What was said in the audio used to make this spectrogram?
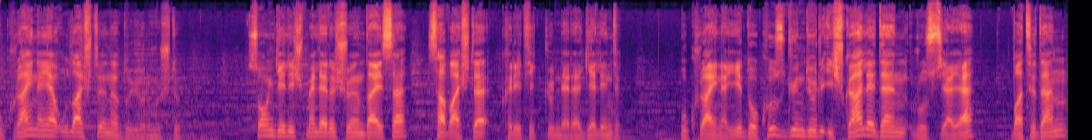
Ukrayna'ya ulaştığını duyurmuştu. Son gelişmeler ışığındaysa savaşta kritik günlere gelindi. Ukrayna'yı 9 gündür işgal eden Rusya'ya Batı'dan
